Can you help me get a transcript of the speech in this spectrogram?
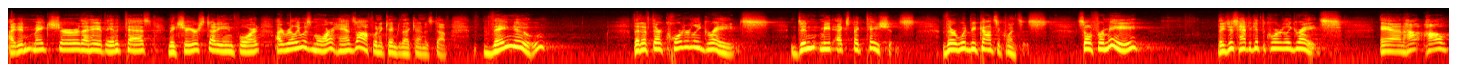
I didn't make sure that, hey, if they had a test, make sure you're studying for it. I really was more hands off when it came to that kind of stuff. They knew that if their quarterly grades didn't meet expectations, there would be consequences. So for me, they just had to get the quarterly grades. And how, how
